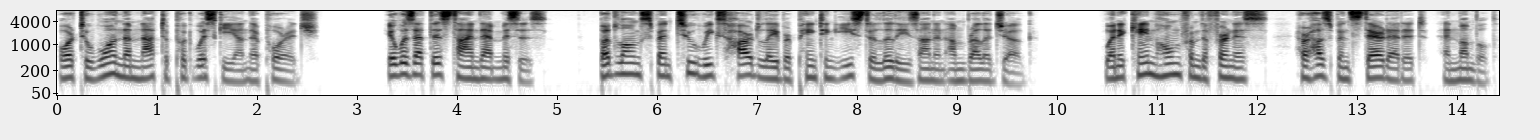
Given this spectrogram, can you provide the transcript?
or to warn them not to put whiskey on their porridge. It was at this time that Mrs. Budlong spent two weeks' hard labor painting Easter lilies on an umbrella jug. When it came home from the furnace, her husband stared at it and mumbled,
